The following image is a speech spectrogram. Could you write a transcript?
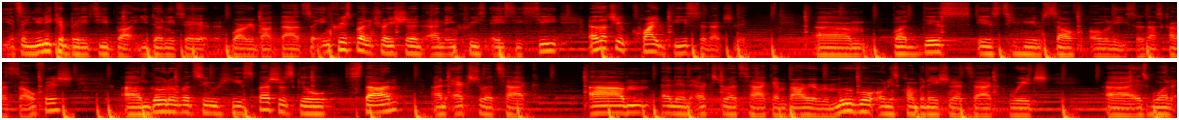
it's a unique ability, but you don't need to worry about that. So increased penetration and increased ACC, that's actually quite decent actually. Um, but this is to himself only, so that's kind of selfish. Um, going over to his special skill, stun and extra attack. Um, and then extra attack and barrier removal on his combination attack, which uh, is one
